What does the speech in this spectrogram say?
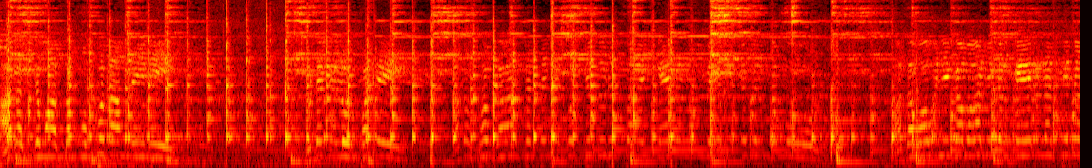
ആഗസ്റ്റ് മാസം മുപ്പതാം തീയതി കൊടുങ്ങല്ലൂർ മതമൗലികവാദികൾ കേരളത്തിന്റെ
